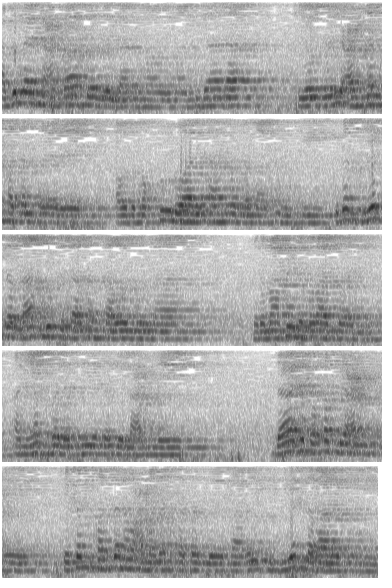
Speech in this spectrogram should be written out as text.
عبد الله بن عباس رضی الله عنهما وایي ماجدانا چې یو سړي عمدن قتل کړی او د مقتول وارثان ورله معصوم کی چې بس یې در ناخلو کې تاسو تاوز ورنا نو د معافی نه مراد دا دي ان يقبل الدية في العمد دا چې په قتل عمد کې چې کوم قصدن او عملا قتل دی هغه کې دیت لغاړه کیږي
